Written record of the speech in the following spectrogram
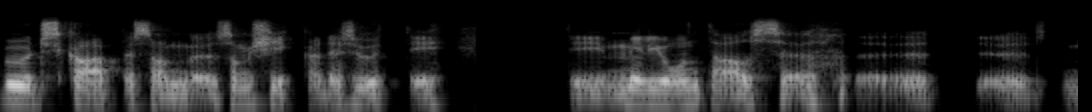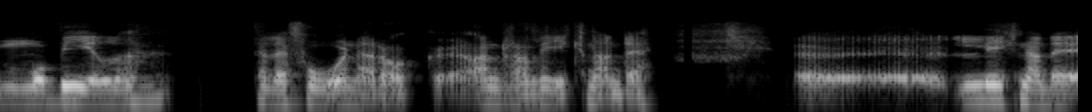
budskapet som, som skickades ut till, till miljontals eh, mobiltelefoner och andra liknande eh, liknande,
